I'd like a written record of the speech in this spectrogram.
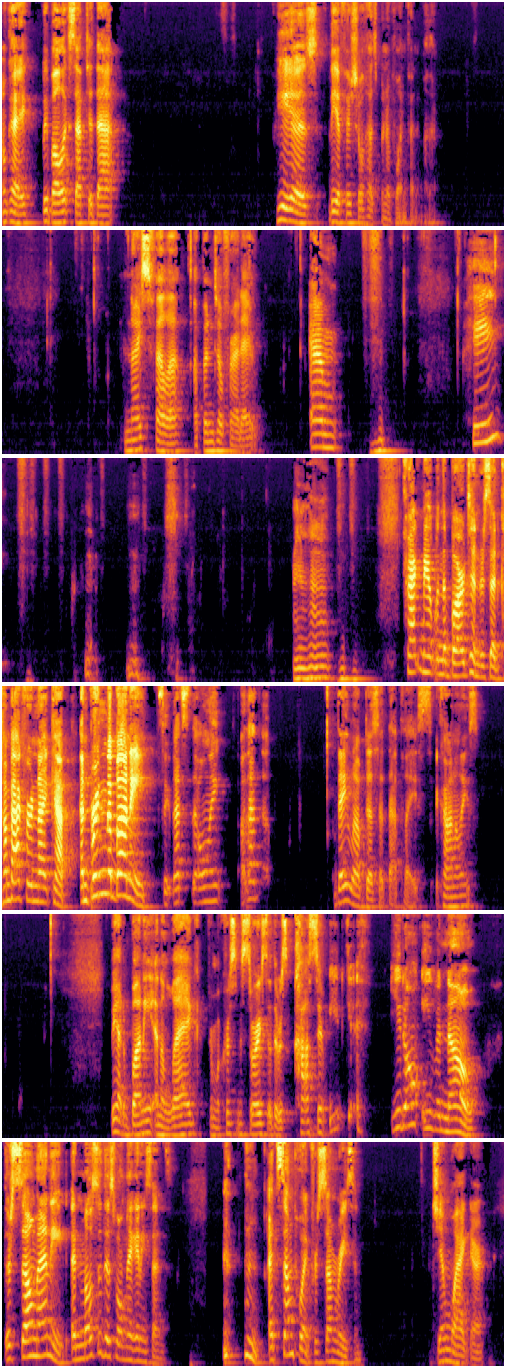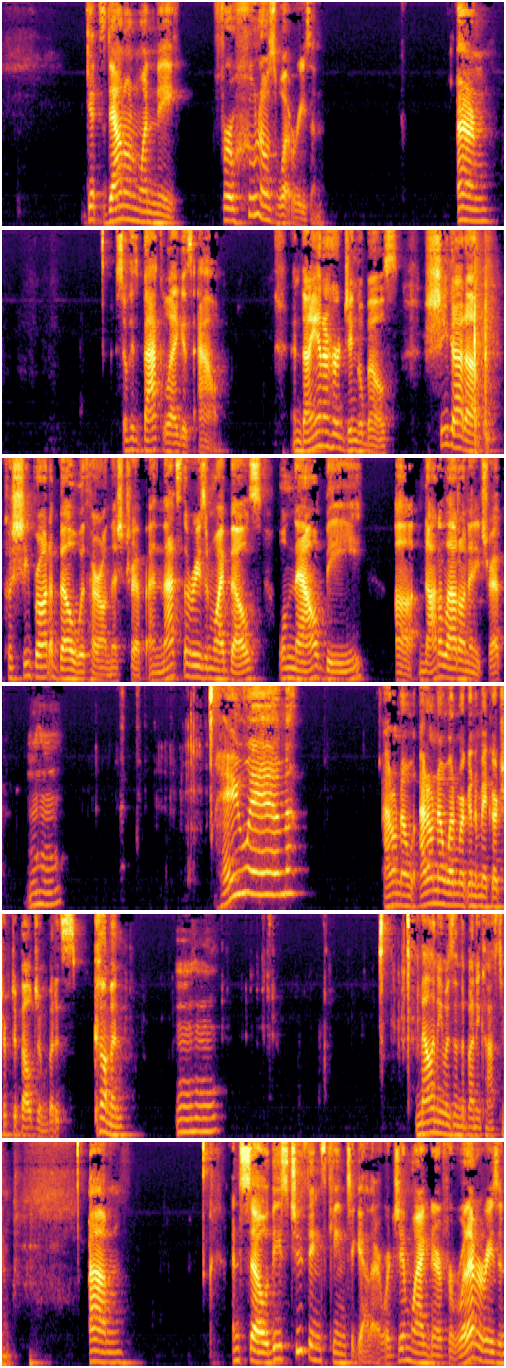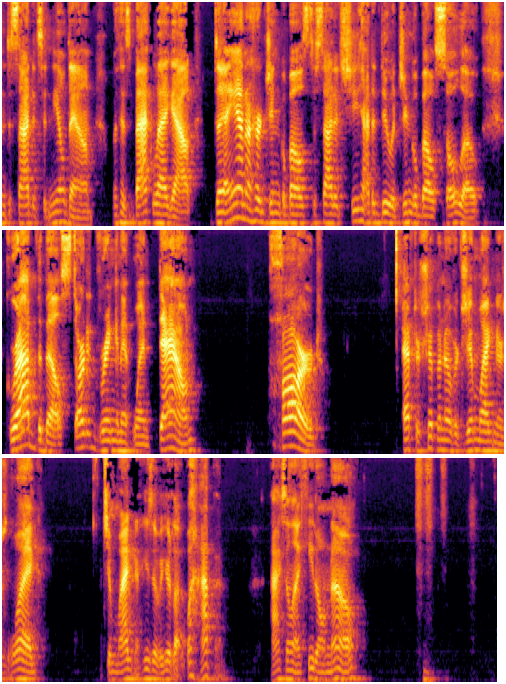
Okay. We've all accepted that. He is the official husband of One Funny Mother. Nice fella up until Friday. Um, he. hmm Cracked me up when the bartender said, "Come back for a nightcap and bring the bunny." See, that's the only oh, that they loved us at that place, Connolly's. We had a bunny and a leg from a Christmas story, so there was costume. You, you don't even know. There's so many, and most of this won't make any sense. at some point, for some reason, Jim Wagner gets down on one knee for who knows what reason and so his back leg is out. And Diana heard jingle bells. She got up because she brought a bell with her on this trip. And that's the reason why bells will now be uh, not allowed on any trip. Mm-hmm. Hey, Wim. I don't know. I don't know when we're going to make our trip to Belgium, but it's coming. Mm-hmm. Melanie was in the bunny costume. Um, and so these two things came together where Jim Wagner, for whatever reason, decided to kneel down with his back leg out. Diana heard jingle bells, decided she had to do a jingle bell solo, grabbed the bell, started ringing it, went down hard after tripping over Jim Wagner's leg. Jim Wagner, he's over here like, what happened? Acting like he don't know.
